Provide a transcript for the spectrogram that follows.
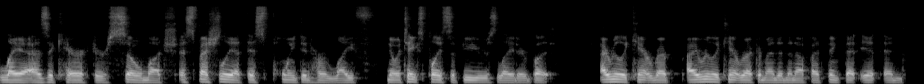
Leia as a character so much, especially at this point in her life. You know, it takes place a few years later, but I really can't rep- I really can't recommend it enough. I think that it and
